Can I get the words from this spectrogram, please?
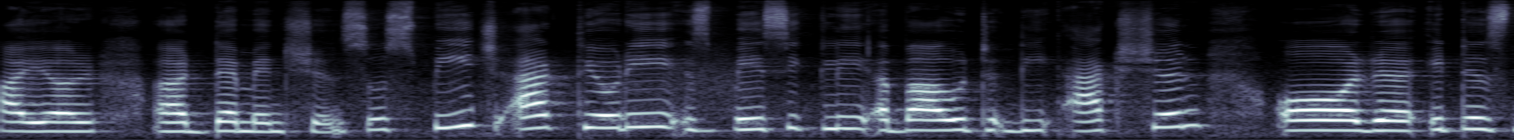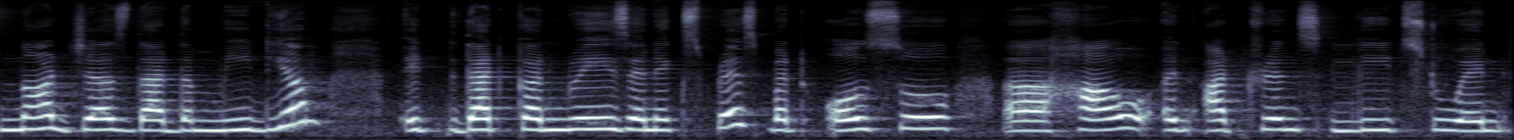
higher uh, dimensions. So, speech act theory is basically about the action or uh, it is not just that the medium it, that conveys and express, but also uh, how an utterance leads to an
